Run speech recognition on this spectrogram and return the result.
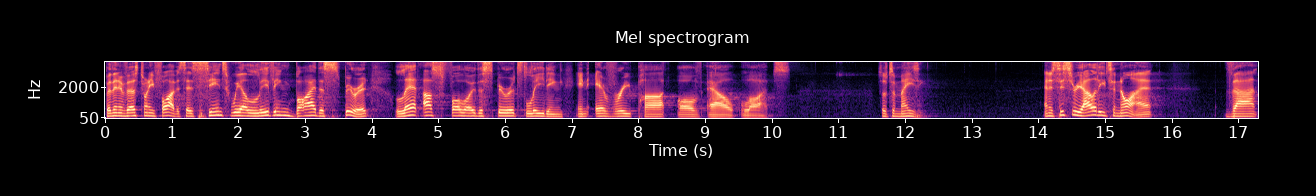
But then in verse 25, it says, Since we are living by the Spirit, let us follow the Spirit's leading in every part of our lives. So it's amazing. And it's this reality tonight that,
